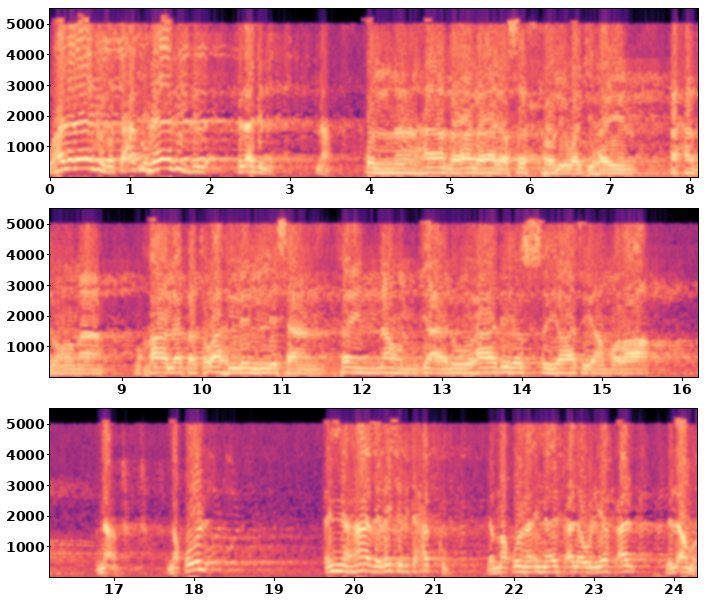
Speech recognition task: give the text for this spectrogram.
وهذا لا يجوز والتحكم لا يجوز في الأدلة. نعم. قلنا هذا لا يصح لوجهين أحدهما مخالفة أهل اللسان فإنهم جعلوا هذه الصيغة أمرا. نعم. نقول إن هذا ليس بتحكم. لما قلنا إن افعل أو ليفعل للأمر.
